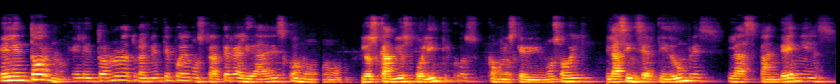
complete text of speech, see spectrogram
El entorno, el entorno naturalmente puede mostrarte realidades como los cambios políticos, como los que vivimos hoy, las incertidumbres, las pandemias,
